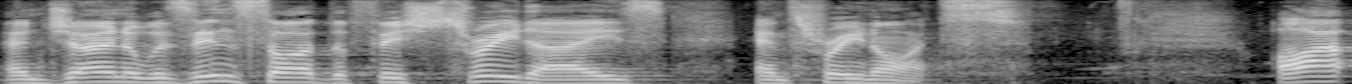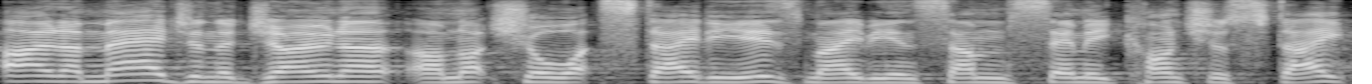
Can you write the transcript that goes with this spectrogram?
and Jonah was inside the fish three days and three nights. I, would imagine that Jonah, I'm not sure what state he is, maybe in some semi conscious state.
